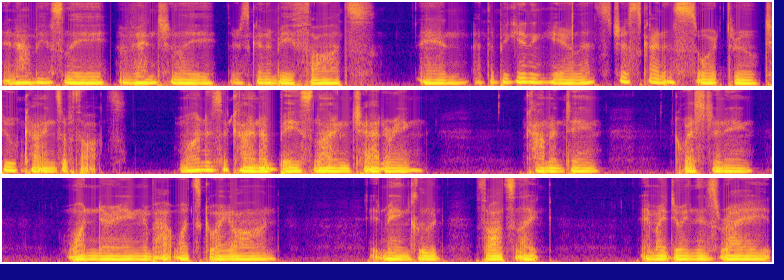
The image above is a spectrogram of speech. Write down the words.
And obviously, eventually, there's going to be thoughts. And at the beginning here, let's just kind of sort through two kinds of thoughts. One is a kind of baseline chattering, commenting, questioning, wondering about what's going on. It may include thoughts like, Am I doing this right?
